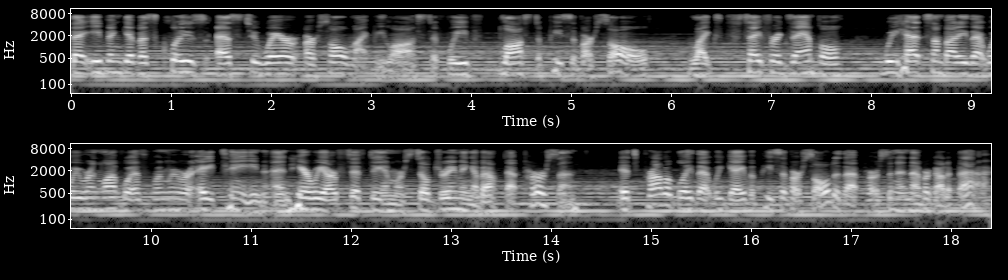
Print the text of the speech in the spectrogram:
they even give us clues as to where our soul might be lost. If we've lost a piece of our soul, like, say, for example, we had somebody that we were in love with when we were 18, and here we are 50 and we're still dreaming about that person it's probably that we gave a piece of our soul to that person and never got it back.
